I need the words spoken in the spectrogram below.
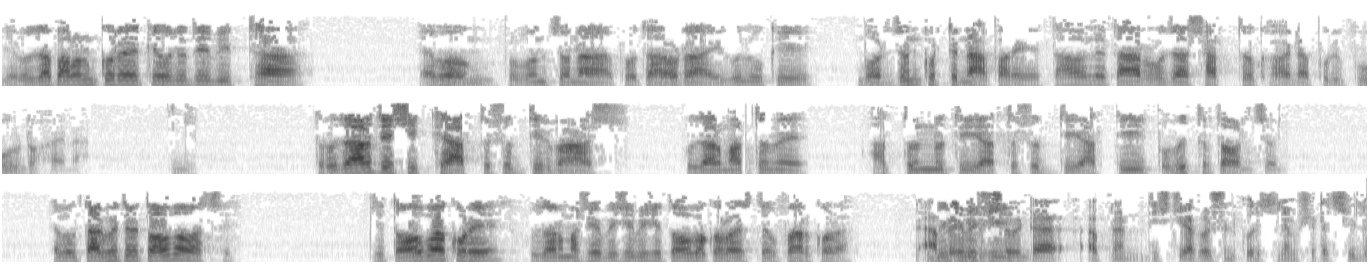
যে রোজা পালন করে কেউ যদি মিথ্যা এবং প্রবঞ্চনা প্রতারণা এগুলোকে বর্জন করতে না পারে তাহলে তার রোজা সার্থক হয় না পরিপূর্ণ হয় না। রোজার যে শিক্ষা আত্মশুদ্ধির মাস রোজার মাধ্যমে আত্মোন্নতি আত্মশুদ্ধি আত্মিক পবিত্রতা অর্জন এবং তার ভিতরে তওবা আছে। যে তওবা করে রোজার মাসে বেশি বেশি তওবা করা ইস্তেগফার করা আমরা যে বিষয়টা আপনার দৃষ্টি আকর্ষণ করেছিলাম সেটা ছিল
